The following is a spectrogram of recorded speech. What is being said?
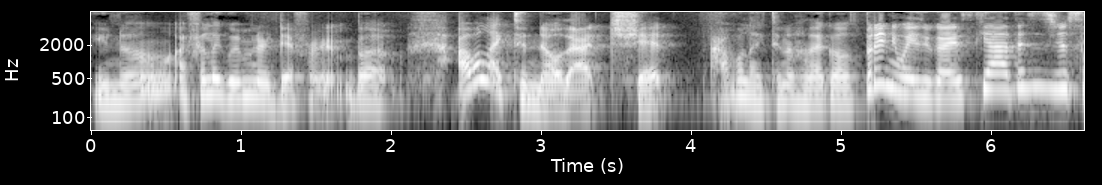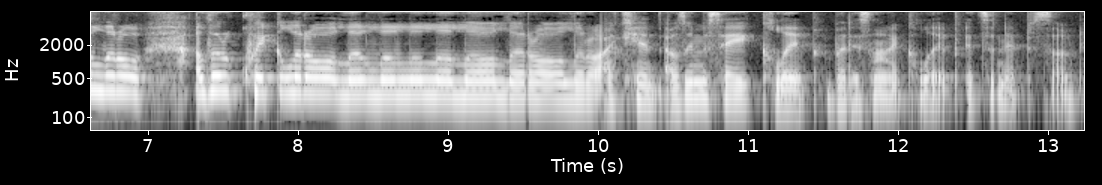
You know, I feel like women are different, but I would like to know that shit. I would like to know how that goes. But anyways, you guys, yeah, this is just a little, a little quick, little, little, little, little, little, little, little. I can't. I was gonna say clip, but it's not a clip. It's an episode.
